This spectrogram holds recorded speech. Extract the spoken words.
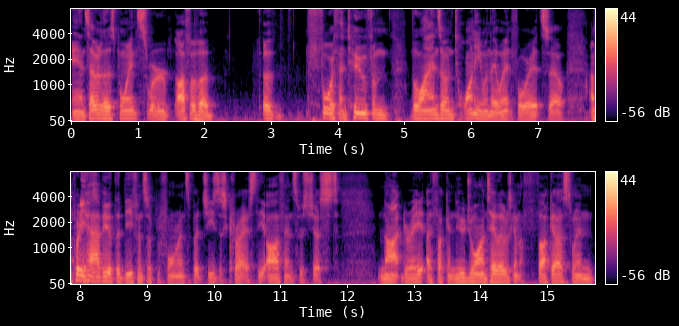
and seven of those points were off of a, a fourth and two from the Lions' own 20 when they went for it. So I'm pretty happy with the defensive performance, but Jesus Christ, the offense was just not great. I fucking knew Jawaan Taylor was going to fuck us when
